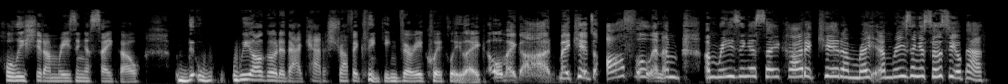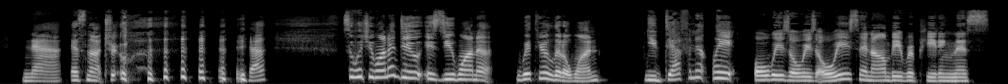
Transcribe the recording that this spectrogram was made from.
holy shit, I'm raising a psycho. We all go to that catastrophic thinking very quickly. Like, oh my God, my kid's awful and I'm, I'm raising a psychotic kid. I'm right. I'm raising a sociopath. Nah, it's not true. yeah. So what you want to do is you want to, with your little one, you definitely always, always, always, and I'll be repeating this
